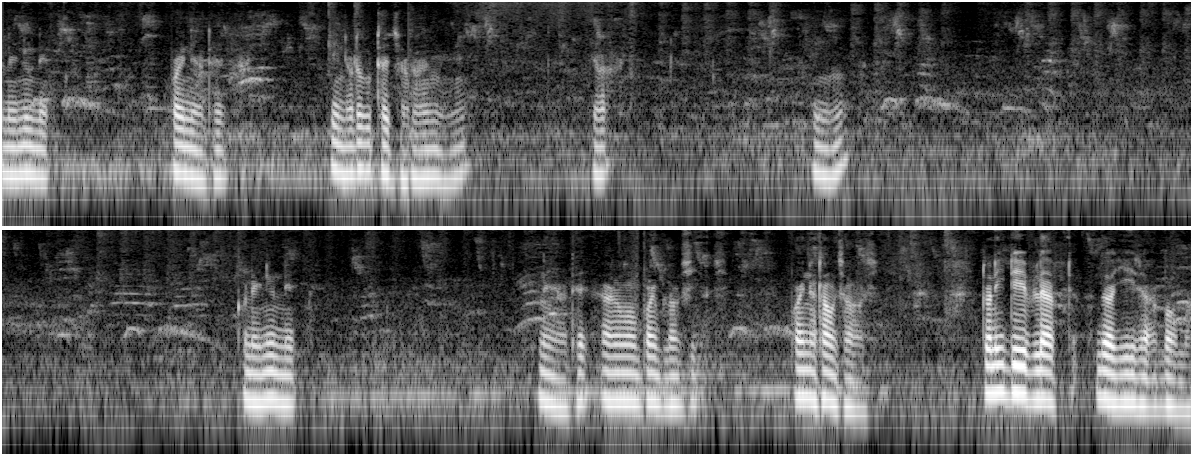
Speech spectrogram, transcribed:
ကိုနေနုနဲ့ပိုင်းနေထက်ပြင်နောက်တစ်ခုထက်ချတိုင်းမယ်ရဟင်းကိုနေနုနဲ့နေရတဲ့အားလုံးပိုင်းဘယ်လောက်ရှိလဲပိုင်း2600ရှိ20 day left တော့ရေးတာအပေါ်မှာ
